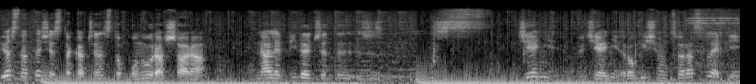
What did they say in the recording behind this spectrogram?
wiosna też jest taka często ponura, szara, no ale widać, że, te, że z dzień w dzień robi się coraz lepiej.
